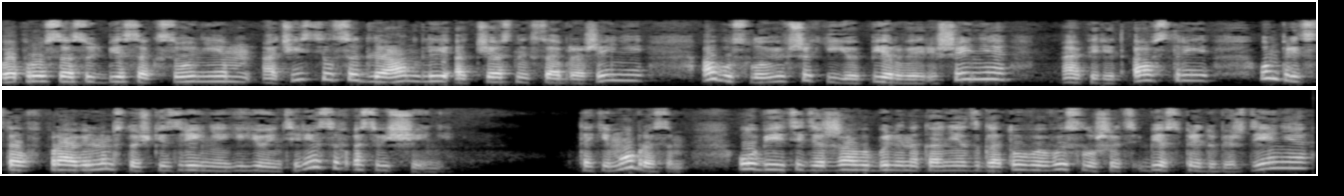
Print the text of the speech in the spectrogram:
Вопрос о судьбе Саксонии очистился для Англии от частных соображений, обусловивших ее первое решение, а перед Австрией он предстал в правильном с точки зрения ее интересов освещении. Таким образом, обе эти державы были, наконец, готовы выслушать без предубеждения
